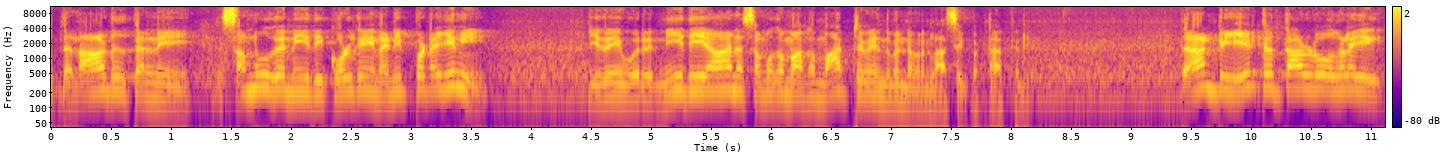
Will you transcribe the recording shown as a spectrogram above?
இந்த நாடு தன்னை சமூக நீதி கொள்கையின் அடிப்படையில் இதை ஒரு நீதியான சமூகமாக மாற்ற வேண்டும் என்று அவர்கள் ஆசைப்பட்டார்கள். நாட்டில் ஏற்றத்தாழ்வுகளை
